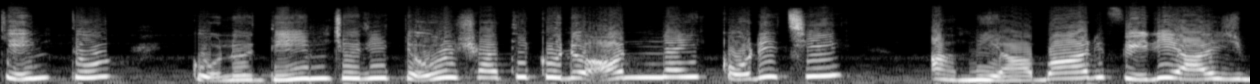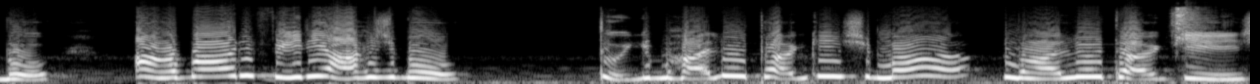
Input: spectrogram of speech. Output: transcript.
কিন্তু কোনো দিন যদি তোর সাথে কোনো অন্যায় করেছে, আমি আবার ফিরে আসব, আবার ফিরে আসব। তুই ভালো থাকিস মা, ভালো থাকিস।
